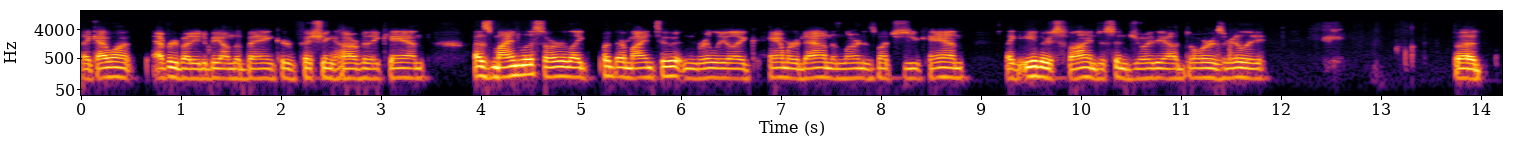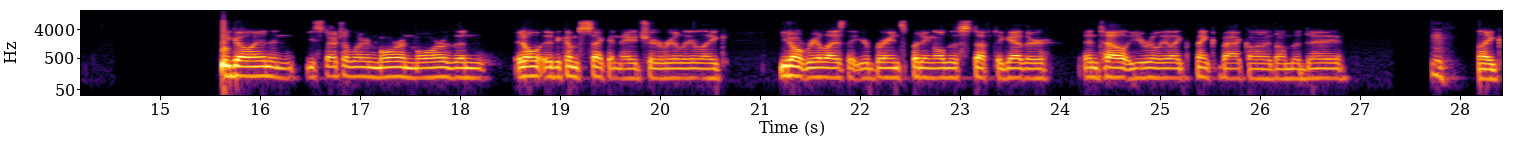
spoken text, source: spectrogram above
like i want everybody to be on the bank or fishing however they can as mindless or like put their mind to it and really like hammer down and learn as much as you can. Like either's fine. Just enjoy the outdoors, really. But you go in and you start to learn more and more, then it all it becomes second nature. Really, like you don't realize that your brain's putting all this stuff together until you really like think back on it on the day. Hmm. Like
